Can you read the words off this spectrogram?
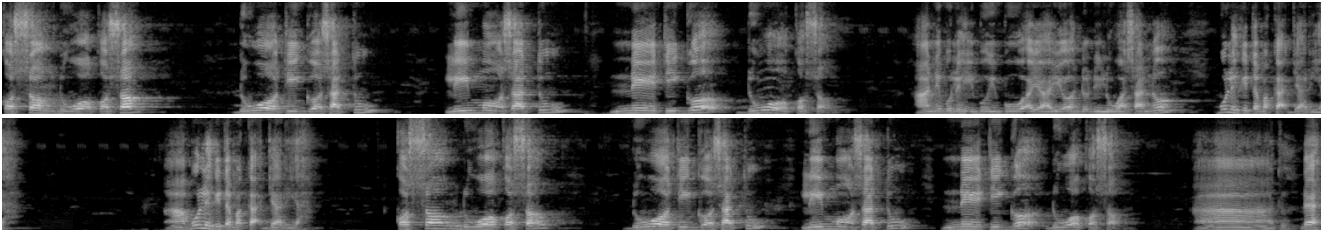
020231513220. Ha ni boleh ibu-ibu ayah-ayah duduk di luar sana boleh kita pakat jariah. Ha boleh kita pakat jariah. 020 ne tiga dua kosong. Ah tu, dah.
